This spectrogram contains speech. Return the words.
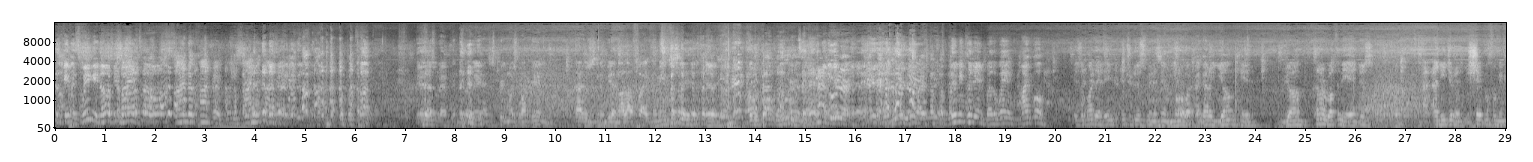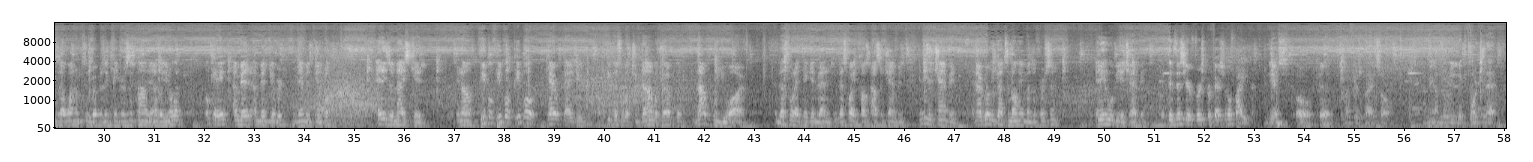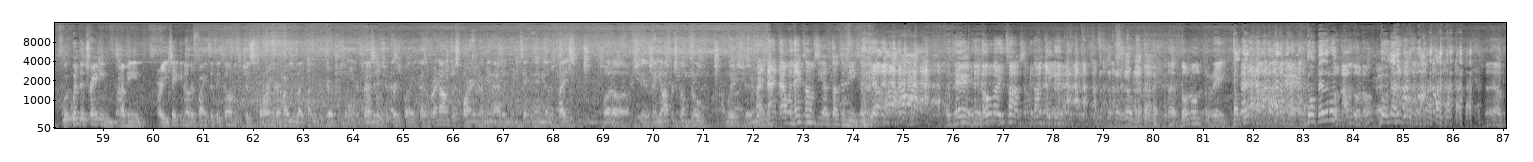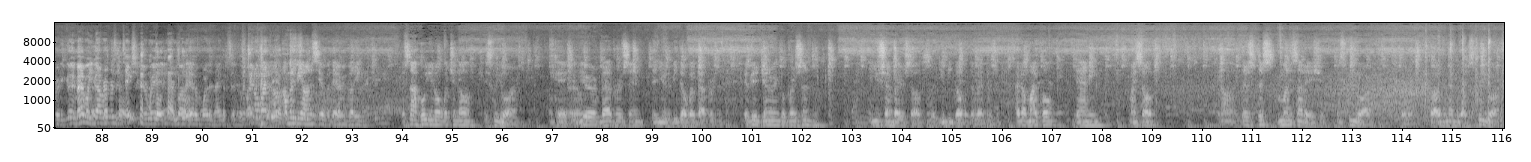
this came in swinging, no? She's Sign, sign the contract, please. Sign the contract. Yeah, that's what happened. You know what I mean? I just pretty much walked in and thought it was just gonna be an all-out fight. You know what I mean? But, uh, Let me cut in. By the way, Michael is the one that in, introduced me to him. You know what? I got a young kid, young, kind of rough in the edges. I, I need you to shape him for me because I want him to represent Cage vs. Con. And I go, you know what? Okay, I met I met Gilbert. His name is Gilbert, and he's a nice kid. You know, people people people characterize you because of what you've done, what you have, but not who you are. And that's what I take advantage of. That's why he calls House of Champions. And he's a champion. And I really got to know him as a person. And he will be a champion. Is this your first professional fight? yes, Oh, okay. it's my first fight, so I mean, I'm really looking forward to that. With, with the training, I mean, are you taking other fights as they come? Is it just sparring, or how do you like? How do you prepare for something like that? It's your first fight. As of right now, I'm just sparring, you know what I mean? I haven't really taken any other fights. But uh, shit, if any offers come through, I wish. Now, now, now when that comes, you gotta talk to me. 'cause I'm Okay, nobody talks, I'm done kicking it. Uh, Donald Rey. Don, Pe- Don Pedro? Donaldo, no? Donaldo. Uh, pretty good, man. Well, you got representation. You're way ahead. You're about ahead of more than ninety percent of the But you know what, I'm gonna be honest here with everybody. It's not who you know, what you know, it's who you are. Okay, if you're a bad person, then you're gonna be dealt by a bad person. If you're a genuine good person, you shine by yourself, so you be dealt with the right person. I got Michael, Danny, myself. You know, there's, there's, money's not an issue, it's who you are. So always remember that, it's who you are.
